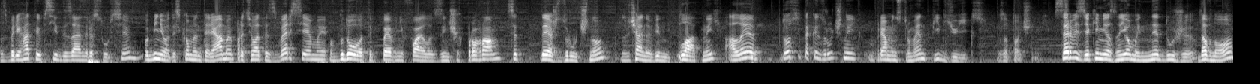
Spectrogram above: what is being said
зберігати всі дизайн ресурси, обмінюватись коментарями, працювати з версіями, вбудовувати певні файли з інших програм. Це теж зручно. Звичайно, він платний, але. Досить таки зручний прям інструмент під UX заточений. Сервіс, з яким я знайомий не дуже давно,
